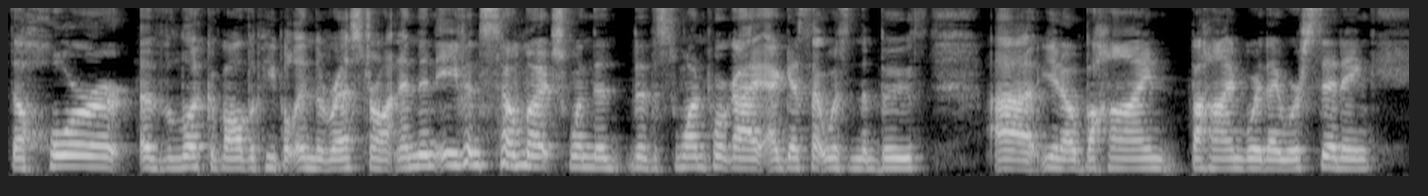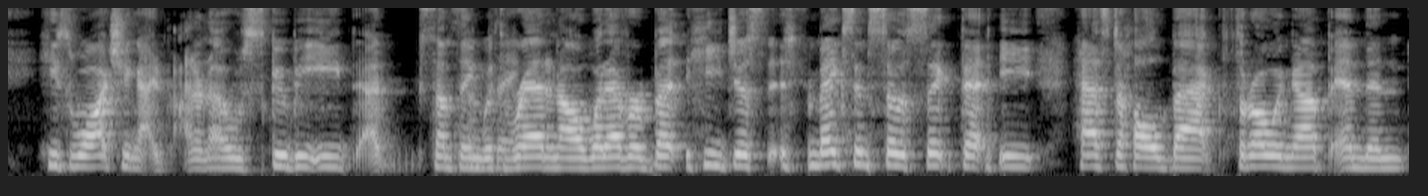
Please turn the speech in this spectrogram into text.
the horror of the look of all the people in the restaurant, and then even so much when the, the this one poor guy, I guess that was in the booth, uh, you know, behind behind where they were sitting. He's watching, I, I don't know, Scooby eat uh, something, with red and all, whatever, but he just, it makes him so sick that he has to hold back, throwing up, and then,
